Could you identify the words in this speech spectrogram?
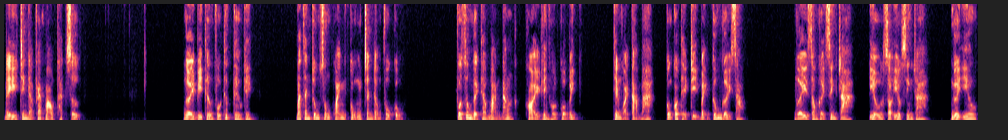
đây chính là phép màu thật sự. Người bị thương vô thức kêu lên, mà dân chúng xung quanh cũng chấn động vô cùng. Vô số người theo bản năng hỏi linh hồn của mình, thiên ngoại tà ma cũng có thể trị bệnh cứu người sao? Người do người sinh ra, yêu do yêu sinh ra, người yêu,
